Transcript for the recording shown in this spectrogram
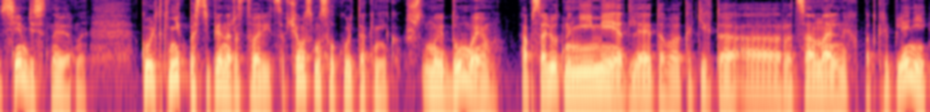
70, наверное, культ книг постепенно растворится. В чем смысл культа книг? Мы думаем, абсолютно не имея для этого каких-то а, рациональных подкреплений,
